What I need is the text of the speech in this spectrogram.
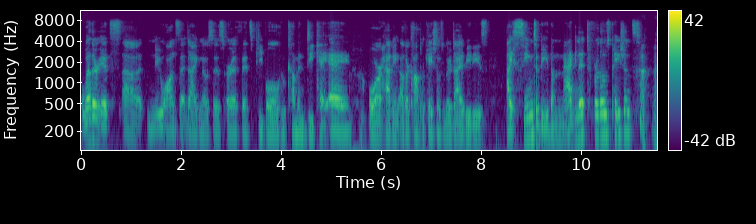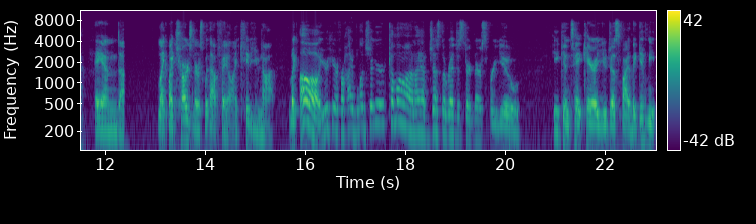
Whether it's uh, new onset diagnosis or if it's people who come in DKA or having other complications with their diabetes, I seem to be the magnet for those patients. and uh, like my charge nurse, without fail, I kid you not. Like, oh, you're here for high blood sugar? Come on, I have just the registered nurse for you. He can take care of you just fine. They give me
